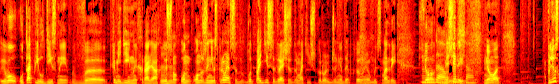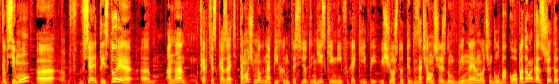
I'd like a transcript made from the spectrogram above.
его утопил Дисней в э, комедийных ролях. То есть он, он, он уже не воспринимается. Вот пойди сыграй сейчас драматическую роль Джонни Депп. Кто на него будет смотреть? Все, Ну да, весели. Ну вот. Плюс ко всему, э, вся эта история, э, она, как тебе сказать, там очень много напихано. То есть идут индийские мифы какие-то, еще что. Ты сначала начинаешь думать, блин, наверное, очень глубоко. А потом оказывается, что это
